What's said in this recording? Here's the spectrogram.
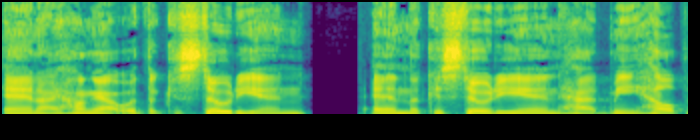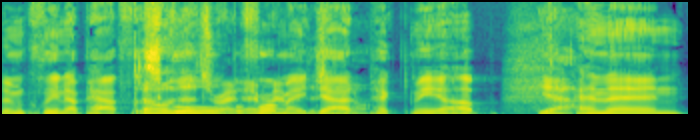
And I hung out with the custodian. And the custodian had me help him clean up half the Oh, school right. Before my dad picked me up. Yeah. And then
